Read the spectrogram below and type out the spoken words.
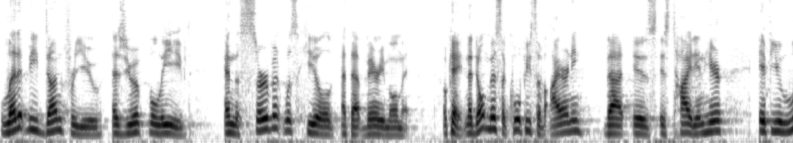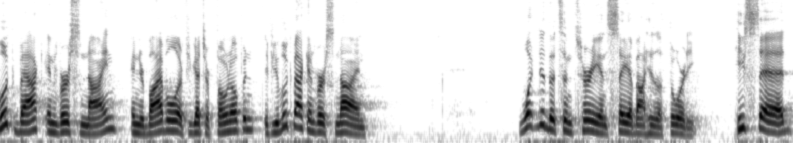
let it be done for you as you have believed. And the servant was healed at that very moment. Okay, now don't miss a cool piece of irony that is, is tied in here. If you look back in verse 9 in your Bible, or if you got your phone open, if you look back in verse 9, what did the centurion say about his authority? He said,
